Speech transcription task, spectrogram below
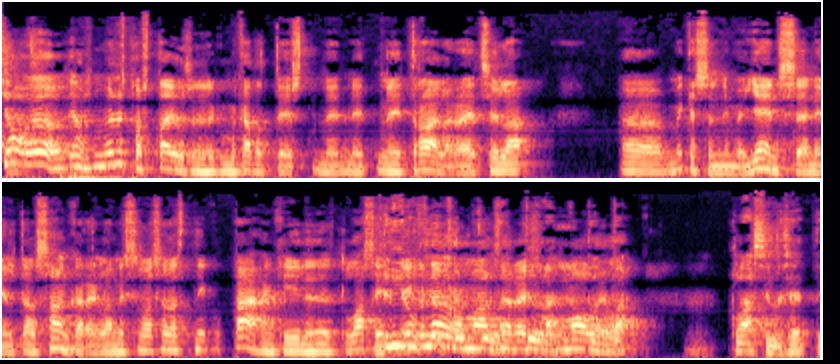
Joo, joo, joo. Mä nyt vasta tajusin kun me katsottiin niitä ne, ne trailereita, sillä öö, mikä sen nimi, Jensenillä täällä sankarilla, niin sillä on sellaiset niinku päähän kiinnityt lasit, niin, niin kuin Neuromancerissa mollilla. Klassinen setti.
